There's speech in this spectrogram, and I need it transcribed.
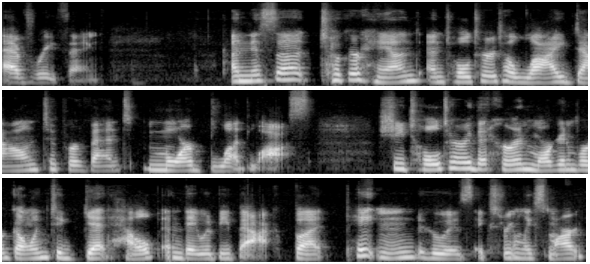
everything. Anissa took her hand and told her to lie down to prevent more blood loss. She told her that her and morgan were going to get help and they would be back. But payton who is extremely smart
